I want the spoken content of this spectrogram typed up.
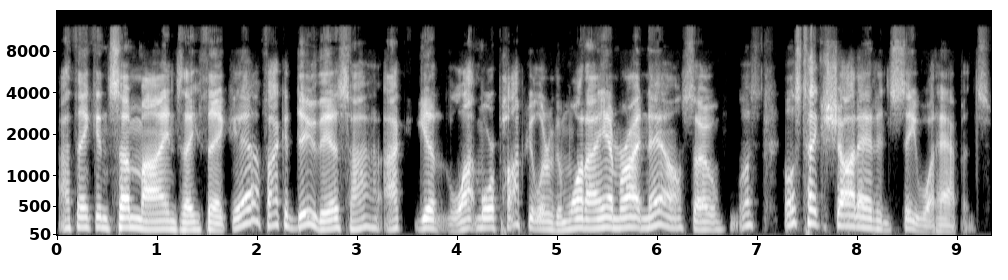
I think in some minds they think, yeah, if I could do this, I I could get a lot more popular than what I am right now. So let's let's take a shot at it and see what happens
